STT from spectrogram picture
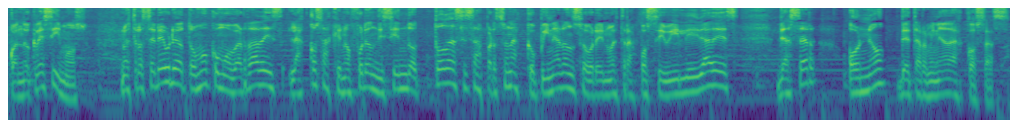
Cuando crecimos, nuestro cerebro tomó como verdades las cosas que nos fueron diciendo todas esas personas que opinaron sobre nuestras posibilidades de hacer o no determinadas cosas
